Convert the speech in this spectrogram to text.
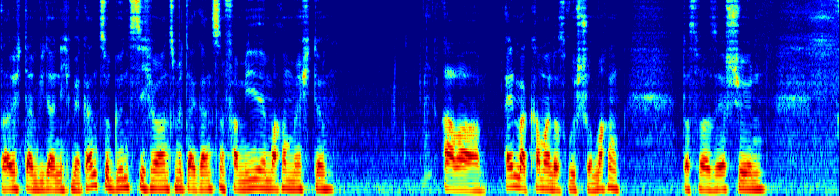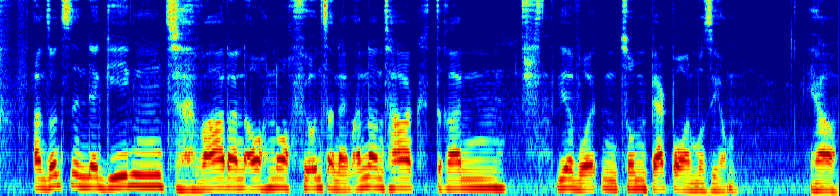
Dadurch dann wieder nicht mehr ganz so günstig, wenn man es mit der ganzen Familie machen möchte. Aber einmal kann man das ruhig schon machen. Das war sehr schön. Ansonsten in der Gegend war dann auch noch für uns an einem anderen Tag dran, wir wollten zum Bergbauernmuseum. Ja,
